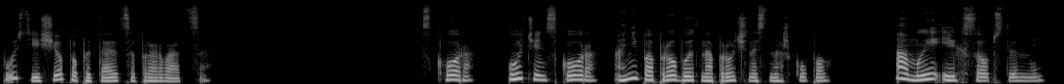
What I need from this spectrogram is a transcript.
пусть еще попытаются прорваться. Скоро, очень скоро они попробуют на прочность наш купол, а мы их собственный.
